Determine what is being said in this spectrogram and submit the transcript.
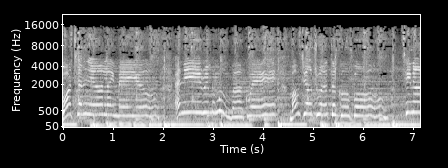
ဝါချမ်းညာလိုက်မေယုံအနီရမမှုပါကွယ်မောင်းကြောက်ထွက်တကူပုံချိန်နိုင်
